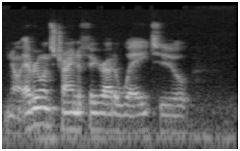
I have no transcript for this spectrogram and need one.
you know, everyone's trying to figure out a way to,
